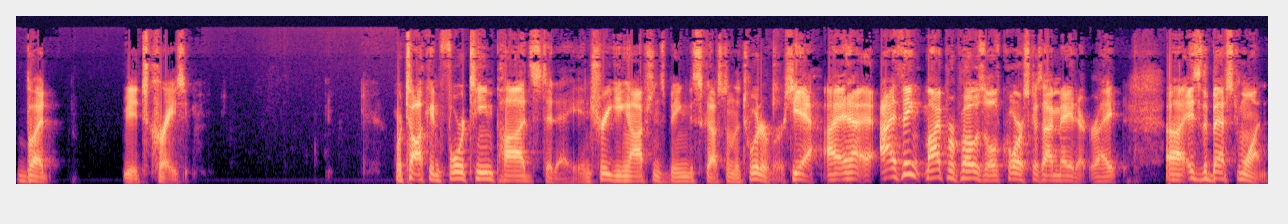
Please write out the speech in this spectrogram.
but it's crazy. We're talking 14 pods today. Intriguing options being discussed on the Twitterverse. Yeah, I, I think my proposal, of course, because I made it right, uh, is the best one,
